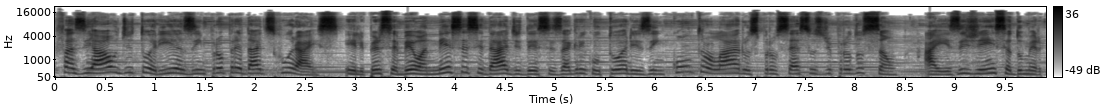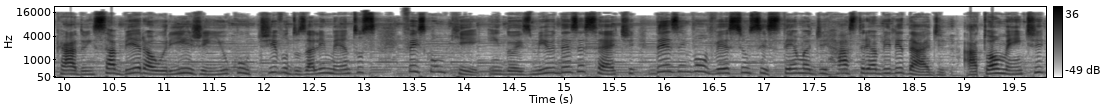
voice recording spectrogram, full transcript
fazia auditorias em propriedades rurais. Ele percebeu a necessidade desses agricultores em controlar os processos de produção a exigência do mercado em saber a origem e o cultivo dos alimentos fez com que, em 2017, desenvolvesse um sistema de rastreabilidade. Atualmente,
